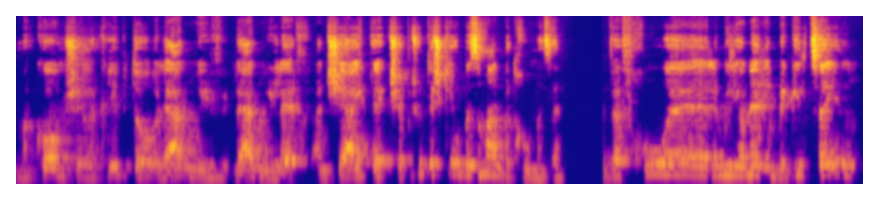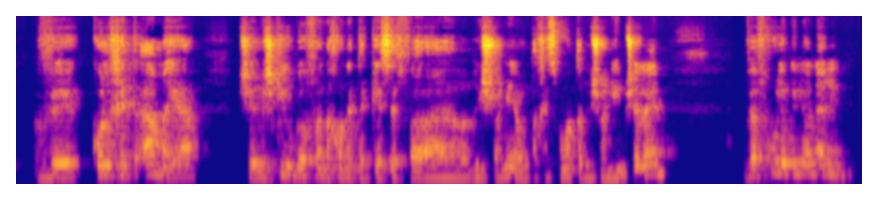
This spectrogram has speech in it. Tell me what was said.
המקום אה, של הקריפטו, לאן הוא, לאן הוא ילך, אנשי הייטק שפשוט השקיעו בזמן בתחום הזה, והפכו אה, למיליונרים בגיל צעיר, וכל חטאם היה שהם השקיעו באופן נכון את הכסף הראשוני או את החסכונות הראשוניים שלהם, והפכו למיליונרים.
